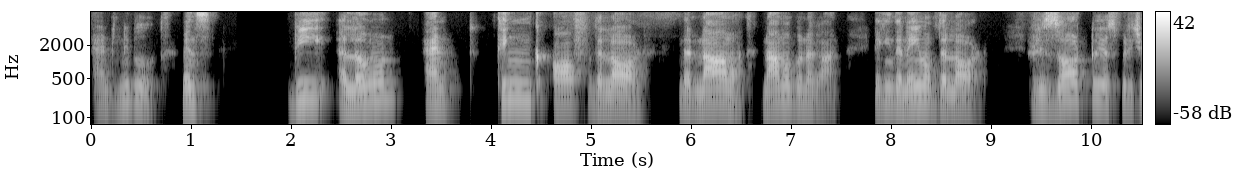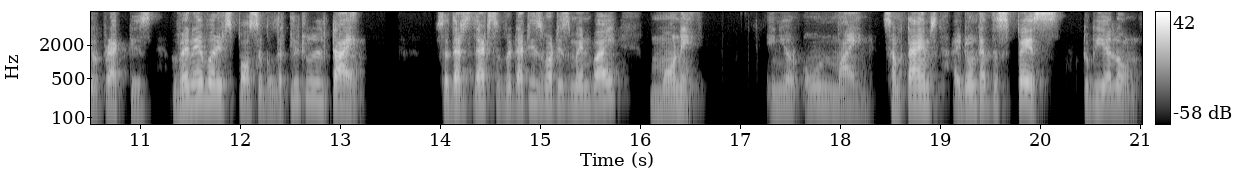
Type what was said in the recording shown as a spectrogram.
and nibble. Means be alone and think of the Lord, the Nama, Nama Gunagan taking the name of the Lord. Resort to your spiritual practice whenever it's possible, that little time. So that's that's that is what is meant by mone in your own mind. Sometimes I don't have the space to be alone.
